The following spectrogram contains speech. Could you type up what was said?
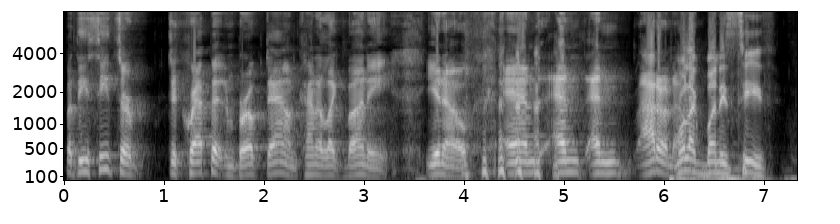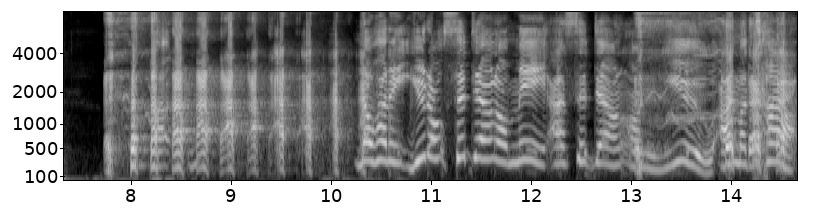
but these seats are decrepit and broke down, kind of like Bunny, you know. And and and I don't know. More like Bunny's teeth. No, honey, you don't sit down on me. I sit down on you. I'm a top.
